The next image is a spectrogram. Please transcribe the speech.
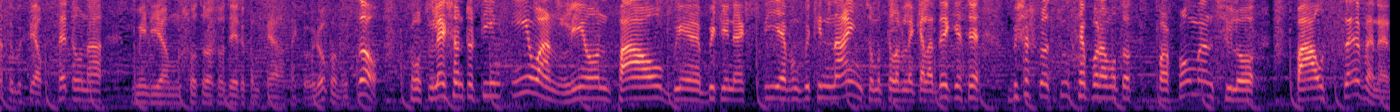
এত বেশি আপসেটও না মিডিয়াম সচরাচর যেরকম চেহারা থাকে ওই রকমই so congratulation to team E one Leon Pao বিটিন এক্সপি এবং বিটিন নাইন চমৎকার খেলা দেখিয়েছে। বিশেষ করে চোখে পড়ার মতো পারফরমেন্স ছিল পাও সেভেনের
